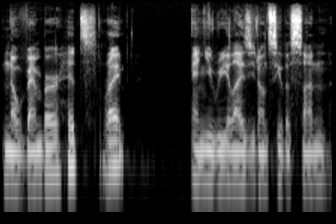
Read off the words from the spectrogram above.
November hits, right? And you realize you don't see the sun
